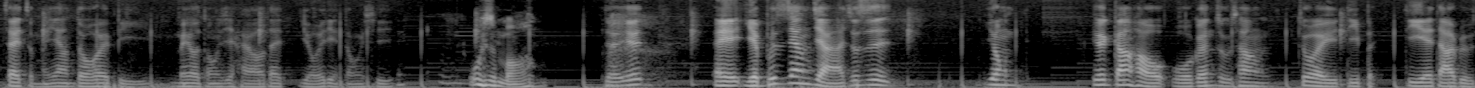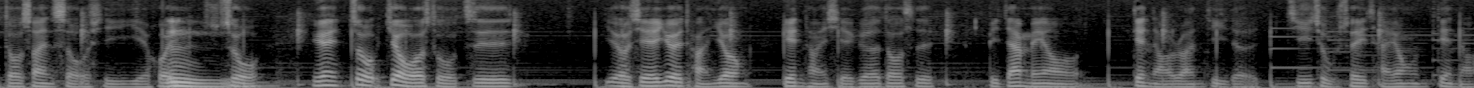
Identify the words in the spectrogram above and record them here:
再怎么样都会比没有东西还要再有一点东西。为什么？对，因为诶、也不是这样讲啊，就是用，因为刚好我跟主唱对于 D D A W 都算熟悉，也会嗯做。因为做就我所知，有些乐团用电团写歌都是比较没有电脑软体的基础，所以才用电脑，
